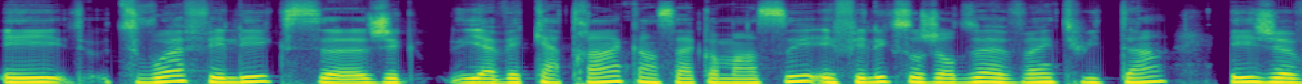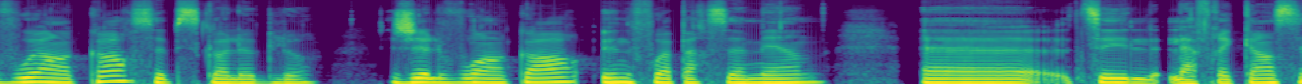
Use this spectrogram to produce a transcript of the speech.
Et tu vois, Félix, euh, il y avait quatre ans quand ça a commencé, et Félix aujourd'hui a 28 ans, et je vois encore ce psychologue-là. Je le vois encore une fois par semaine. Euh, la fréquence,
